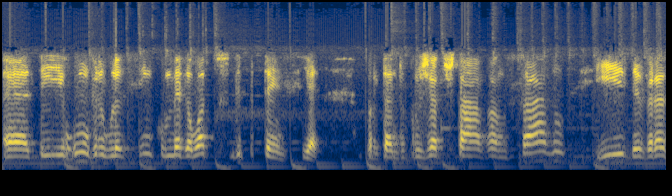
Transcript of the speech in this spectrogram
eh, de 1,5 megawatts de potência. Portanto, o projeto está avançado e deverá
